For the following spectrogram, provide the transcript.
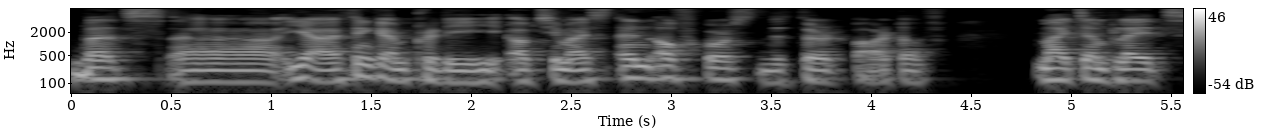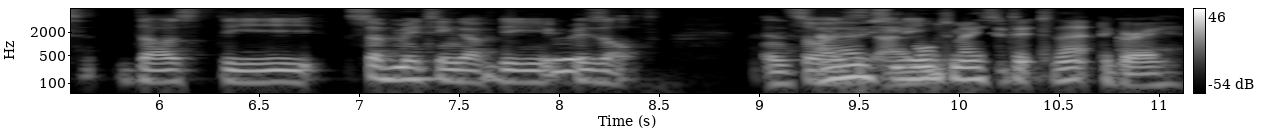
but uh, yeah, I think I'm pretty optimized. And of course, the third part of my template does the submitting of the result. And so, oh, I, so you automated it to that degree.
